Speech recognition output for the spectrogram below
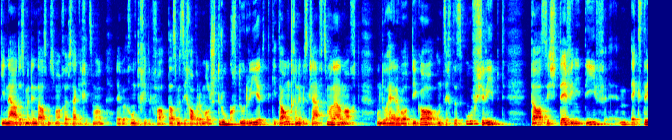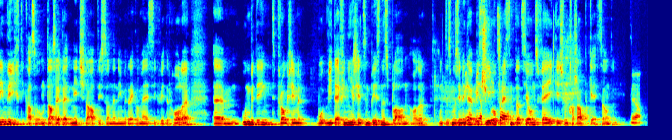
genau, dass man denn das muss machen, sage ich jetzt mal, eben, kommt ein bisschen darauf an, dass man sich aber einmal strukturiert Gedanken über das Geschäftsmodell macht und woher will ich gehen und sich das aufschreibt, das ist definitiv ähm, extrem wichtig. Also, und das eben nicht statisch, sondern immer regelmäßig wiederholen. Ähm, unbedingt. Die Frage ist immer, wo, wie definierst du jetzt einen Businessplan, oder? Und das muss ja nicht wir, etwas sein, das präsentationsfähig ist und kannst abgeben, sondern. Ja.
